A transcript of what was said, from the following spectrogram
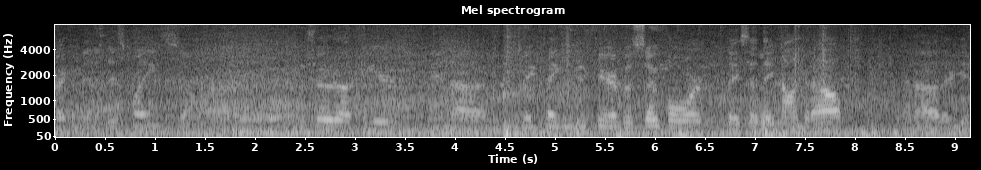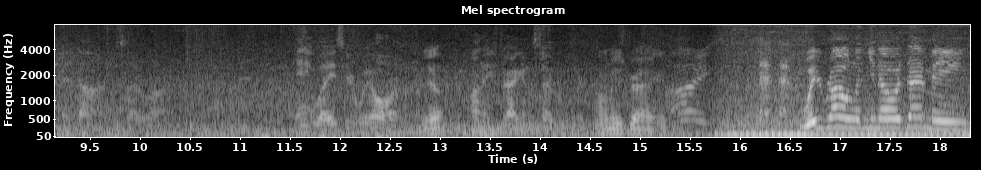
recommended this place. So uh, we showed up here, and uh, they've taken good care of us so far. They said they'd knock it out, and uh, they're getting it done. So, uh, anyways, here we are. Yep. Honey's dragging us over here. Honey's dragging. Alright. we rolling, you know what that means.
